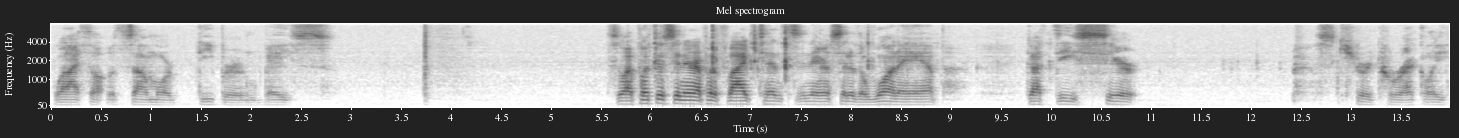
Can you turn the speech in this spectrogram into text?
What I thought would sound more deeper and bass so I put this in there I put a 5 tenths in there instead of the 1 amp got these here secured correctly.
